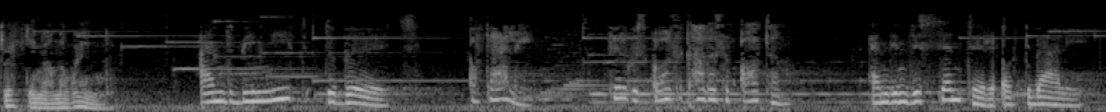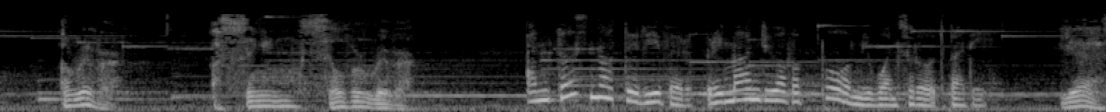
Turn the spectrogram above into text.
drifting on the wind. And beneath the birds? A valley. Filled with all the colors of autumn. And in the center of the valley? A river. A singing silver river. And does not the river remind you of a poem you once wrote, Buddy? Yes.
